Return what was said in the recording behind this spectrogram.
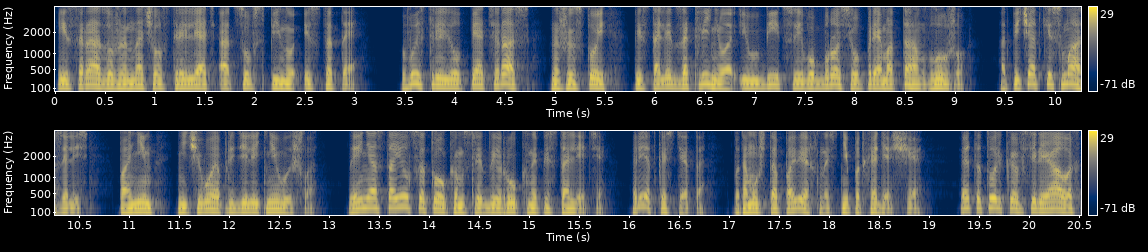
и сразу же начал стрелять отцу в спину из ТТ. Выстрелил пять раз, на шестой пистолет заклинило, и убийца его бросил прямо там, в лужу. Отпечатки смазались, по ним ничего определить не вышло. Да и не остаются толком следы рук на пистолете. Редкость это, потому что поверхность неподходящая. Это только в сериалах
